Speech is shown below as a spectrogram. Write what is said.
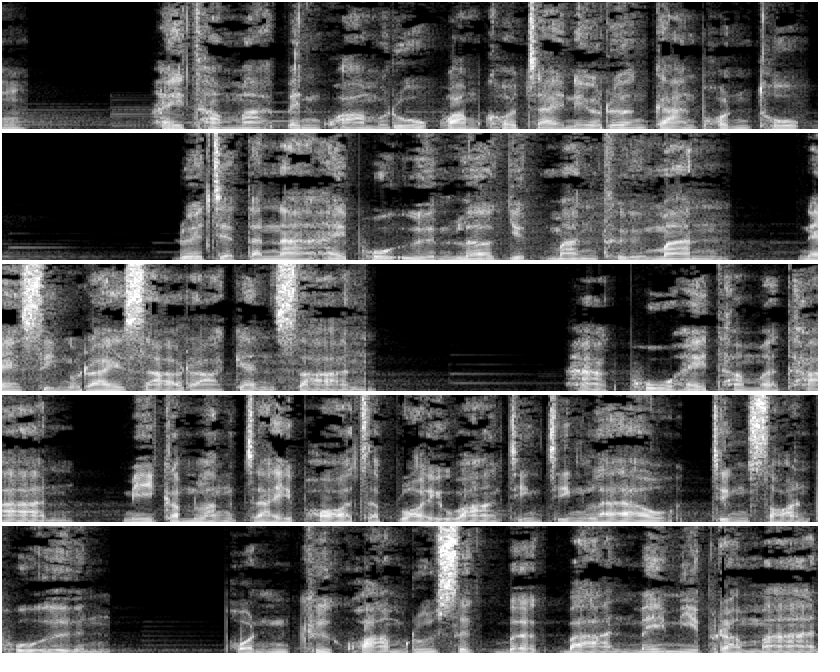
2. ให้ธรรมะเป็นความรู้ความเข้าใจในเรื่องการพ้นทุกข์ ด้วยเจตนาให้ผู้อื่นเลิกยึดมั่นถือมั่น ในสิ่งไร้สาระแก่นสาร หากผู้ให้ธรรมทานมีกำลังใจพอจะปล่อยวางจริง ๆ แล้ว จึงสอนผู้อื่น ผลคือความรู้สึกเบิกบานไม่มีประมาณ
